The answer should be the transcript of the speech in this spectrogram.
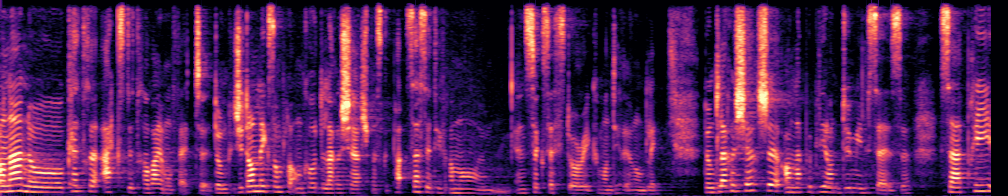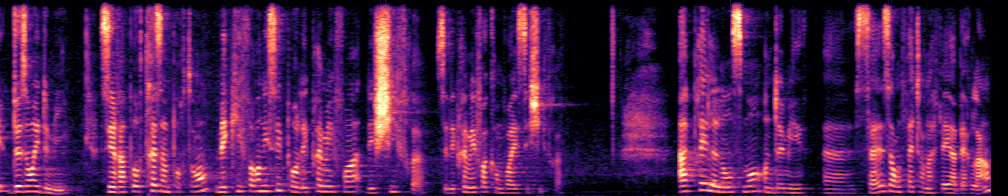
On a nos quatre axes de travail en fait. Donc, je donne l'exemple encore de la recherche parce que ça, c'était vraiment euh, un success story, comme on dirait en anglais. Donc, la recherche, on l'a publié en 2016. Ça a pris deux ans et demi. C'est un rapport très important, mais qui fournissait pour les premières fois des chiffres. C'est les premières fois qu'on voyait ces chiffres. Après le lancement en 2016, en fait, on a fait à Berlin.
